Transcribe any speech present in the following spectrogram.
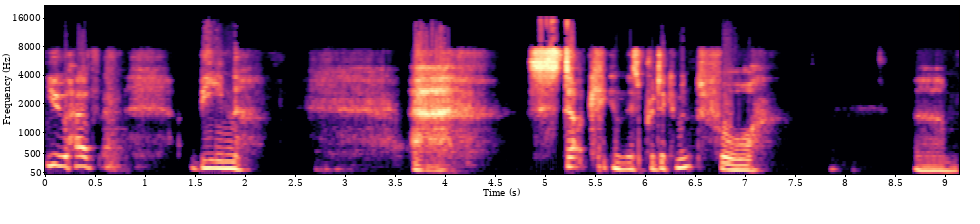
you have been uh, stuck in this predicament for um,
